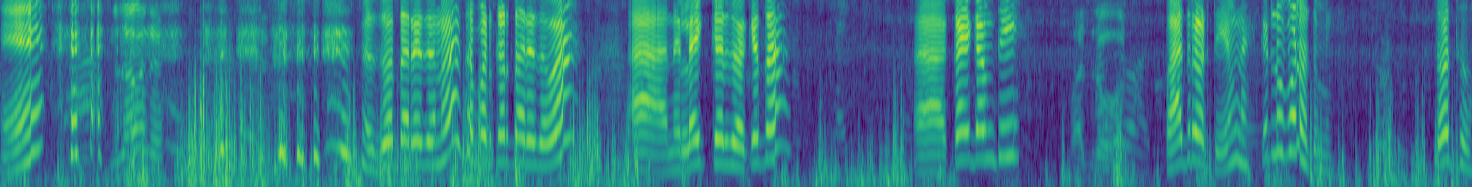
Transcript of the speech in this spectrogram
હે? જોતા રહેજો ને સપોર્ટ કરતા રહેજો હા. હા અને લાઈક કરજો કેતા? હા કઈ ગામથી? ભાદરો ભાદરોડથી એમ ને? કેટલું ભણો તમે? ચોથું.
